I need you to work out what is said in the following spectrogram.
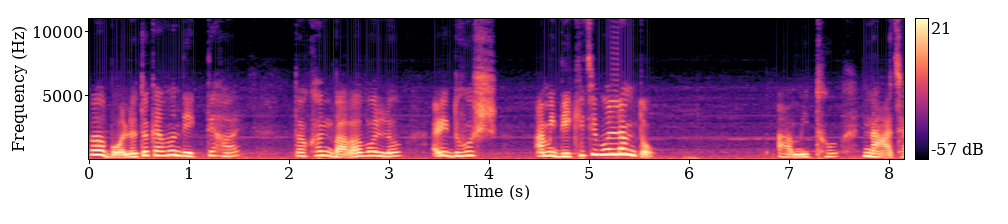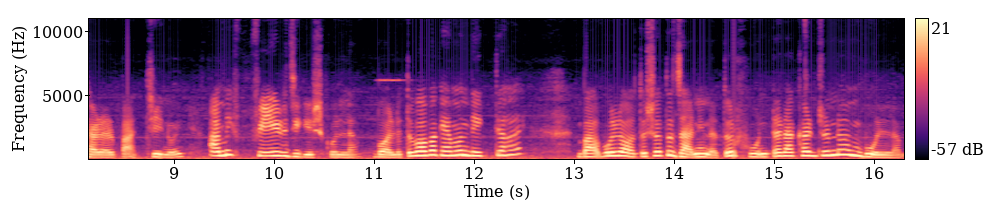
বাবা, বলো তো কেমন দেখতে হয়? তখন বাবা বলল, আরে, ধুস, আমি দেখেছি বললাম তো। আমি তো না ছাড়ার পাত্রী নই, আমি ফের জিজ্ঞেস করলাম, বলো তো বাবা, কেমন দেখতে হয়? বাবা বলল অত শত জানি না। তোর ফোনটা রাখার জন্য আমি বললাম।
